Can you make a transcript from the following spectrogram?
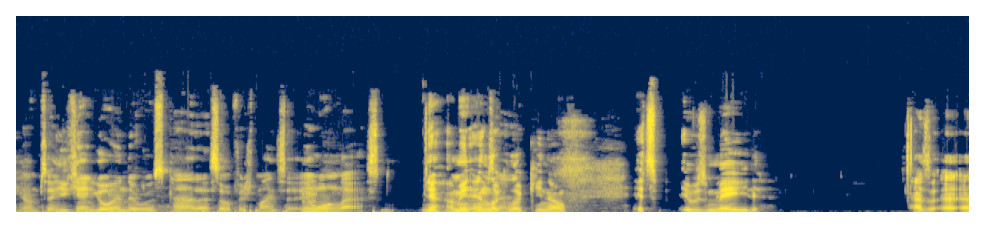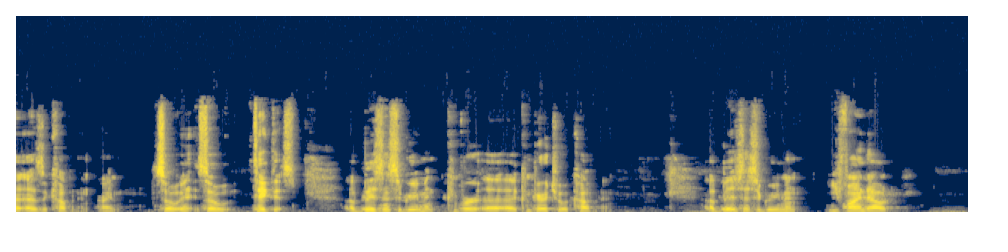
You know what I'm saying? You can't go in there with kind of that selfish mindset. It Mhm. won't last. Yeah, I mean, know and look, saying? look, you know, it's it was made as a, a as a covenant, right? So it- so take this, a business agreement convert uh, uh, compared to a covenant. A business agreement, you find out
